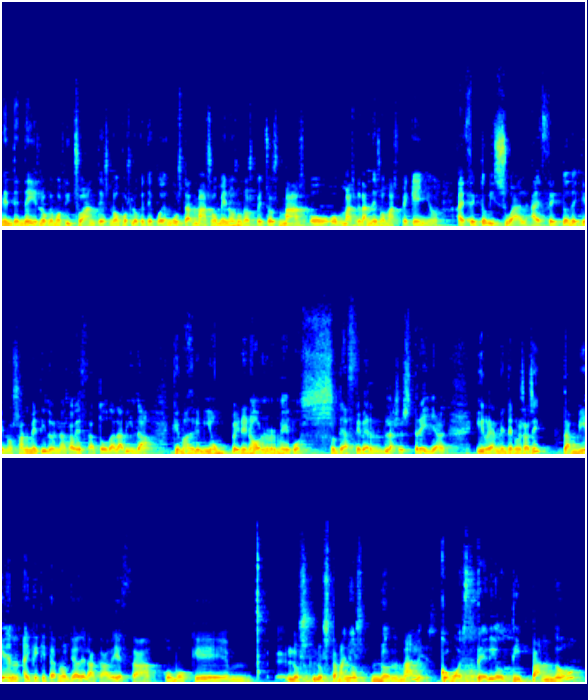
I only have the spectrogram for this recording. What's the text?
¿Me entendéis? Lo que hemos dicho antes, ¿no? Pues lo que te pueden gustar más o menos unos pechos más o, más grandes o más pequeños, a efecto visual, a efecto de que nos han metido en la cabeza toda la vida que madre mía, un pene enorme, pues te hace ver las estrellas. Y realmente no es así. También hay que quitarnos ya de la cabeza como que mm, los, los tamaños normales, como estereotipando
